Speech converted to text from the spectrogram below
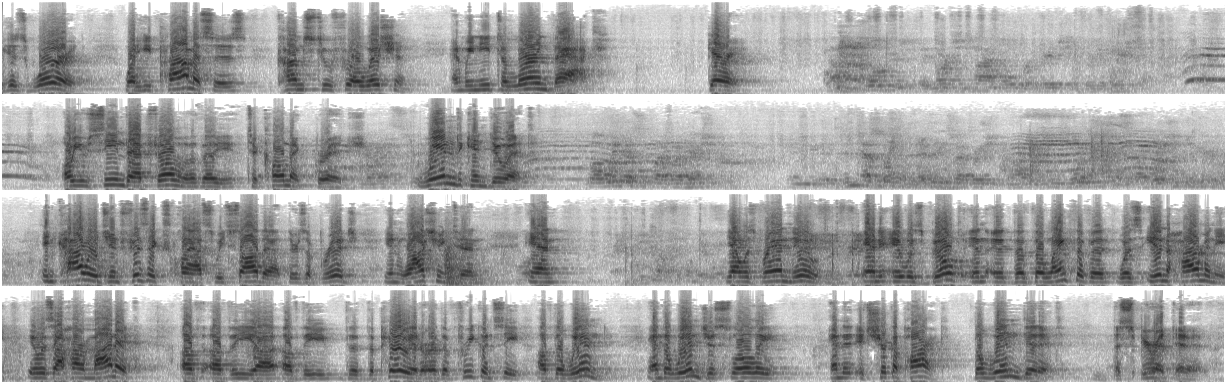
his word. What he promises comes to fruition. And we need to learn that. Gary. Uh, soldiers, they march in time over a bridge to bring a Oh, you've seen that film of the Tacoma Bridge. Wind can do it. Well, wind does apply vibration. And it's a testament that everything's vibration. God, His voice is vibration. In college, in physics class, we saw that. There's a bridge in Washington, and yeah, it was brand new, and it was built in it, the, the length of it was in harmony. It was a harmonic of, of the uh, of the, the the period or the frequency of the wind, and the wind just slowly, and it, it shook apart. The wind did it. The spirit did it. Uh,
